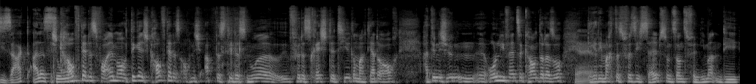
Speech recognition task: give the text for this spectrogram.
die sagt alles Ich so. kauf der das vor allem auch, Digga, ich kauf der das auch nicht ab, dass die das nur für das Recht der Tiere macht. Die hat doch auch, hat die nicht irgendeinen äh, OnlyFans-Account oder so? Ja, ja. Digga, die macht das für sich selbst und sonst für niemanden. Die,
